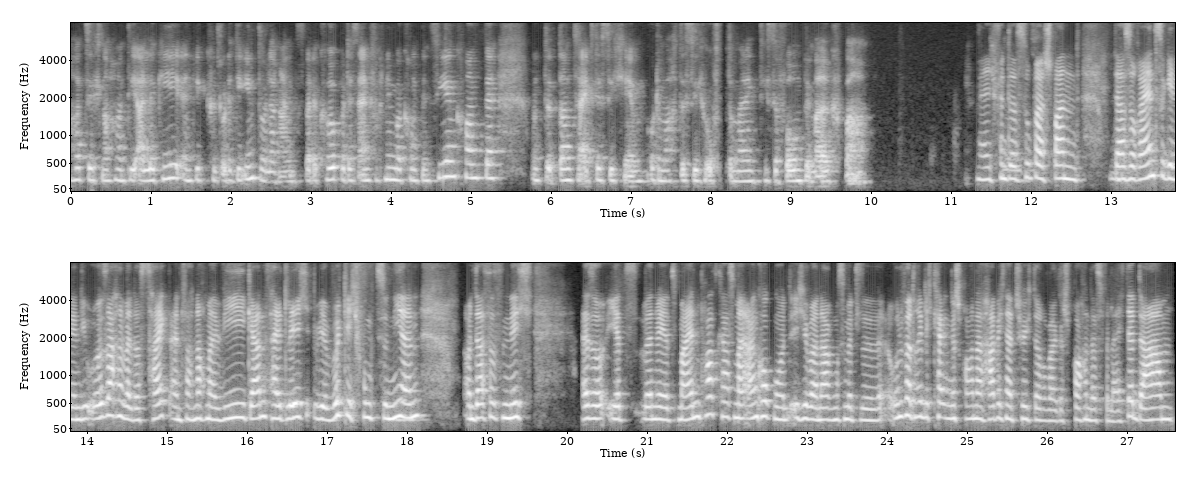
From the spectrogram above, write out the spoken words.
hat sich nachher die Allergie entwickelt oder die Intoleranz, weil der Körper das einfach nicht mehr kompensieren konnte und dann zeigt er sich eben oder macht er sich oft einmal in dieser Form bemerkbar. Ja, ich finde das super spannend, da so reinzugehen in die Ursachen, weil das zeigt einfach nochmal, wie ganzheitlich wir wirklich funktionieren. Und das ist nicht, also jetzt, wenn wir jetzt meinen Podcast mal angucken und ich über Nahrungsmittelunverträglichkeiten gesprochen habe, habe ich natürlich darüber gesprochen, dass vielleicht der Darm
